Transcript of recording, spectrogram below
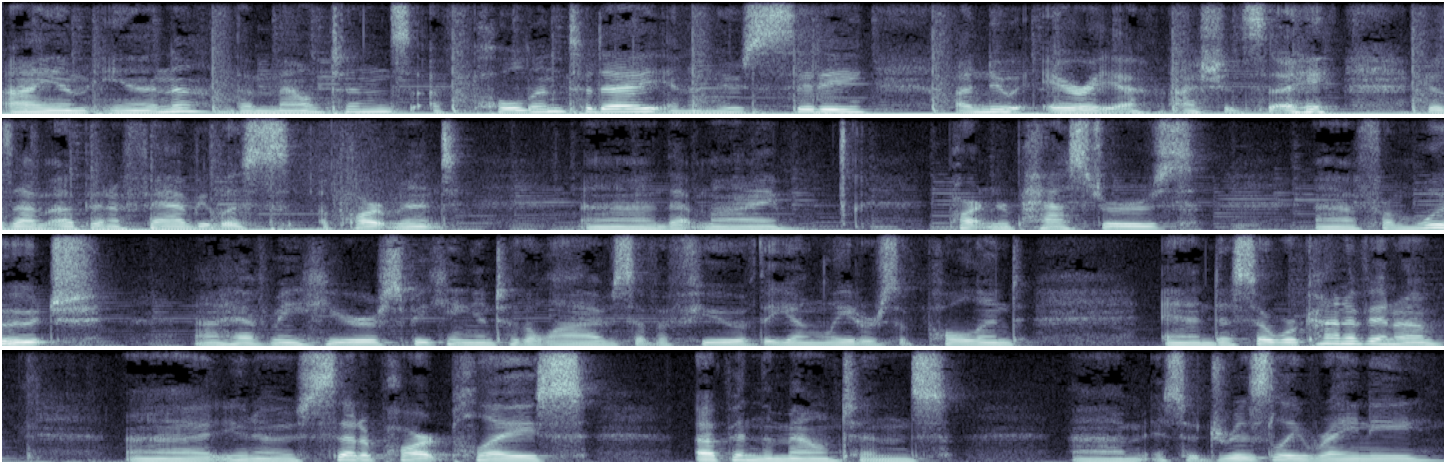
I am in the mountains of Poland today in a new city, a new area, I should say, because I'm up in a fabulous apartment uh, that my partner pastors uh, from Łódź uh, have me here speaking into the lives of a few of the young leaders of Poland. And uh, so we're kind of in a, uh, you know, set apart place up in the mountains. Um, it's a drizzly, rainy,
